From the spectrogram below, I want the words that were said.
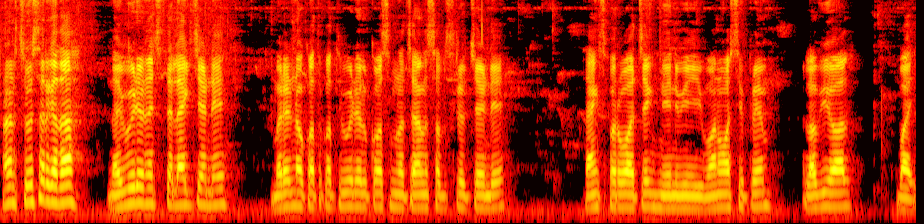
ఫ్రెండ్స్ చూశారు కదా? నా వీడియో నచ్చితే లైక్ చేయండి. మరెన్నో కొత్త కొత్త వీడియోల కోసం నా ఛానల్ సబ్స్క్రైబ్ చేయండి. థ్యాంక్స్ ఫర్ వాచింగ్ నేను మీ Vanavasi Prem. Love you all bye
